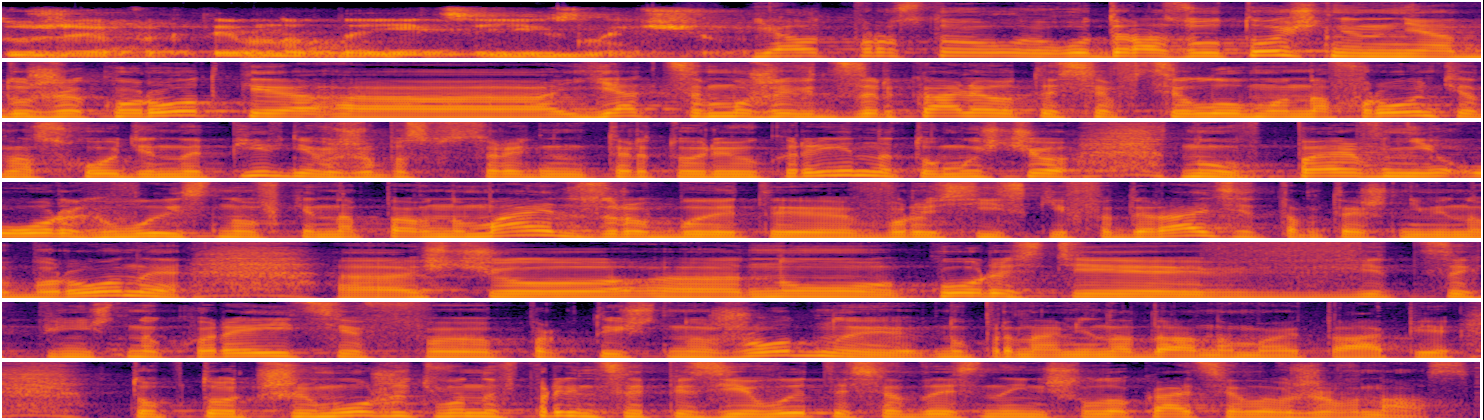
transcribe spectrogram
дуже ефективно вдається їх знищувати. Я от просто одразу уточнення дуже коротке. Як це може відзеркалюватися в цілому на фронті, на сході, на півдні, вже безпосередньо на території України, тому що ну певні орг-висновки, напевно, мають зробити в Російській Федерації, там теж ні Міноборони, що ну користі від цих північнокорейців е, практично жодної, ну принаймні на даному етапі. Тобто, чи можуть вони в принципі з'явитися десь на іншій локації, але вже в нас,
